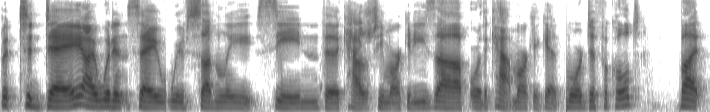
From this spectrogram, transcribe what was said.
But today, I wouldn't say we've suddenly seen the casualty market ease up or the cat market get more difficult. But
